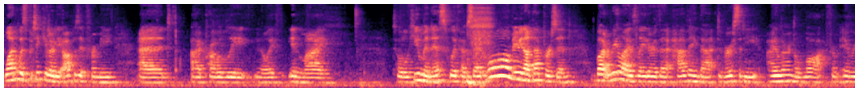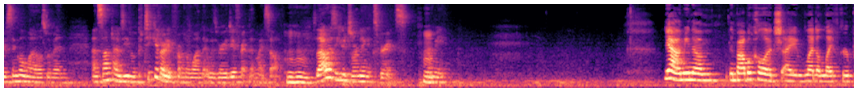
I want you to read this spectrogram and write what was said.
One was particularly opposite for me, and I probably, you know, if in my total humanness would have said, "Oh, maybe not that person. But realized later that having that diversity, I learned a lot from every single one of those women, and sometimes even particularly from the one that was very different than myself. Mm-hmm. So that was a huge learning experience for Hmm. me. Yeah, I mean, um, in Bible college, I led a life group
